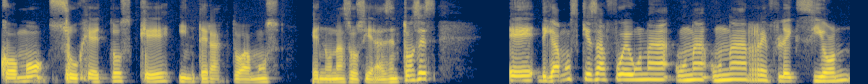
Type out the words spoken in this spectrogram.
como sujetos que interactuamos en unas sociedades. Entonces, eh, digamos que esa fue una, una, una reflexión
